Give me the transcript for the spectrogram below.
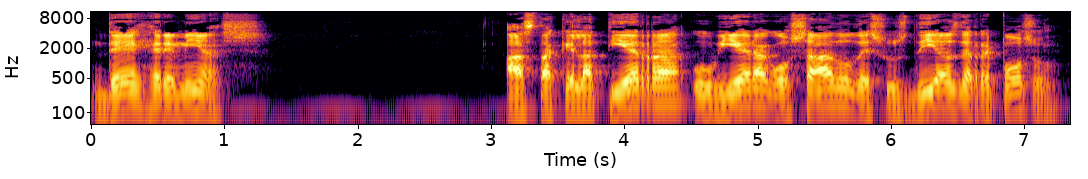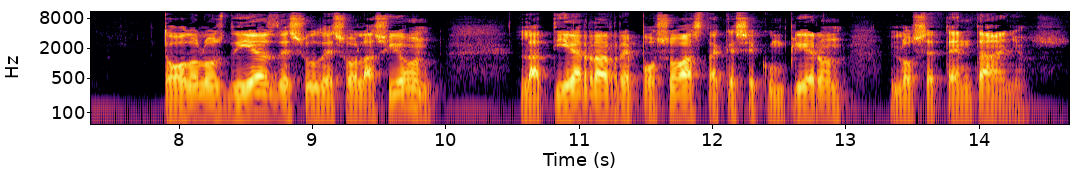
de Jeremías hasta que la tierra hubiera gozado de sus días de reposo. Todos los días de su desolación, la tierra reposó hasta que se cumplieron los setenta años.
